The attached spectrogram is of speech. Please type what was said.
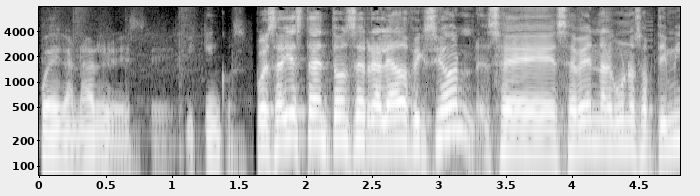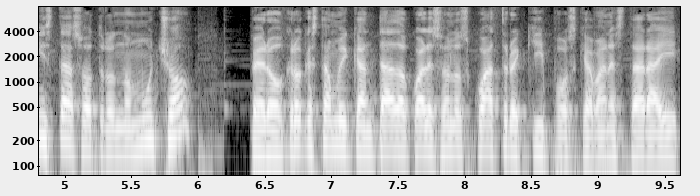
puede ganar este, Vikingos. Pues ahí está entonces realidad o ficción. Se, se ven algunos optimistas, otros no mucho. Pero creo que está muy cantado cuáles son los cuatro equipos que van a estar ahí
